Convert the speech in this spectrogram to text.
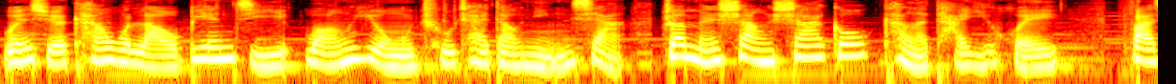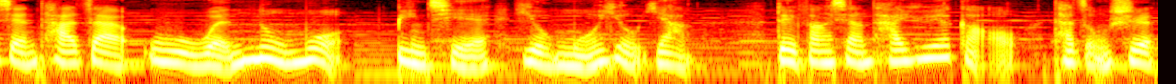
文学刊物老编辑王勇出差到宁夏，专门上沙沟看了他一回，发现他在舞文弄墨，并且有模有样。对方向他约稿，他总是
